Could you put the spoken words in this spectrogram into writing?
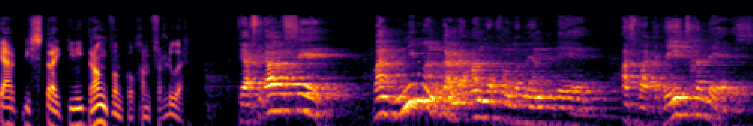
kerk die stryd teen die drankwinkel gaan verloor. Veral sê, want niemand kan 'n ander fundament lê as wat reeds gelê is.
